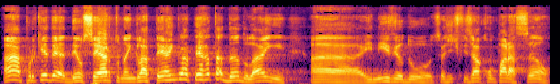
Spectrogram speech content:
Ah, porque deu certo na Inglaterra, a Inglaterra está dando lá em, ah, em nível do. Se a gente fizer uma comparação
